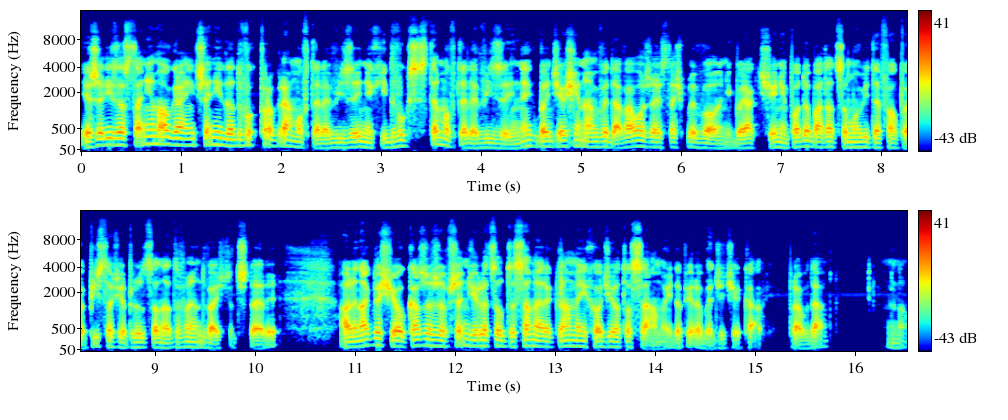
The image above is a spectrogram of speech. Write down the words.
Jeżeli zostaniemy ograniczeni do dwóch programów telewizyjnych i dwóch systemów telewizyjnych, będzie się nam wydawało, że jesteśmy wolni, bo jak ci się nie podoba to, co mówi TVP PiS, to się przerzuca na TVN24, ale nagle się okaże, że wszędzie lecą te same reklamy i chodzi o to samo i dopiero będzie ciekawie, prawda? No.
